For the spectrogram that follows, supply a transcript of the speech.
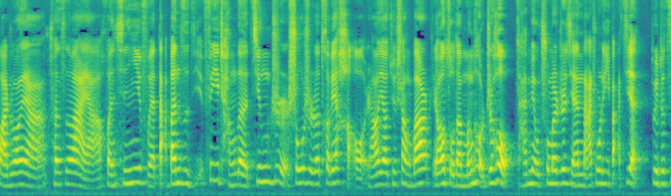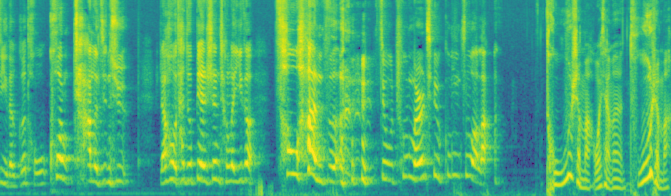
化妆呀、穿丝袜呀、换新衣服呀、打扮自己，非常的精致，收拾的特别好，然后要去上班，然后走到门口之后，还没有出门之前，拿出了一把剑，对着自己的额头哐插了进去。然后他就变身成了一个糙汉子，就出门去工作了。图什么？我想问问，图什么？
